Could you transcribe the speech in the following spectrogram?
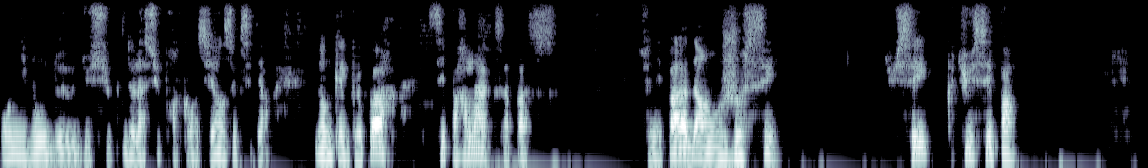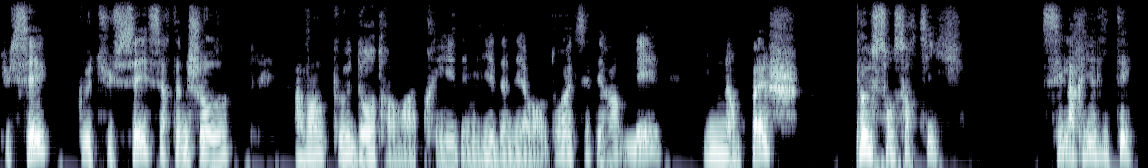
au niveau de, du, de la supraconscience, etc. Donc quelque part, c'est par là que ça passe. Ce n'est pas dans je sais. Tu sais que tu sais pas. Tu sais que tu sais certaines choses avant que d'autres ont appris des milliers d'années avant toi, etc. Mais il n'empêche, peu sont sortis. C'est la réalité.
